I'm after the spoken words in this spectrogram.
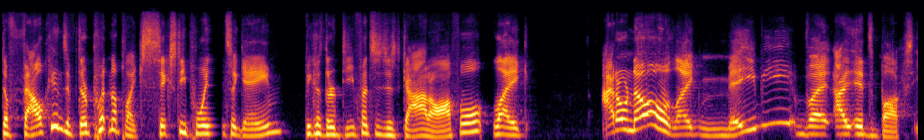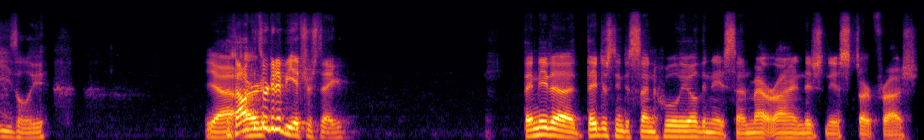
the Falcons, if they're putting up like 60 points a game because their defense is just god awful, like I don't know, like maybe, but I, it's Bucks easily. Yeah, the Falcons are going to be interesting. They need a. They just need to send Julio. They need to send Matt Ryan. They just need to start fresh.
